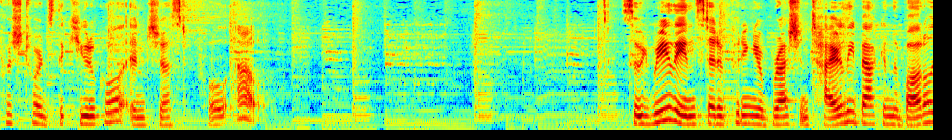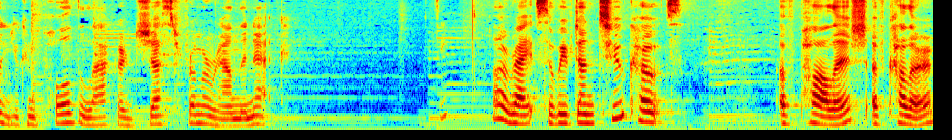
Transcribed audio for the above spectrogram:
push towards the cuticle and just pull out. So really, instead of putting your brush entirely back in the bottle, you can pull the lacquer just from around the neck. See? All right, so we've done two coats of polish, of color,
